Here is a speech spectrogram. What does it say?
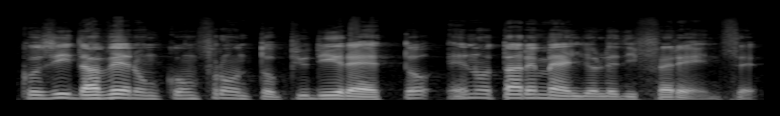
così da avere un confronto più diretto e notare meglio le differenze.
